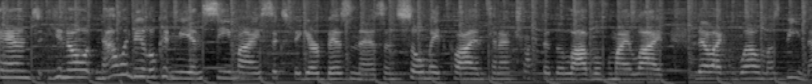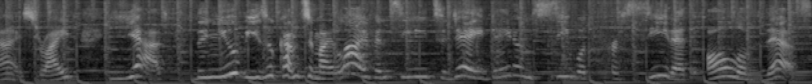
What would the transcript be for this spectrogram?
and you know, now when they look at me and see my six-figure business and soulmate clients and I attracted the love of my life, they're like, well, must be nice, right? Yet the newbies who come to my life and see me today, they don't see what preceded all of this.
